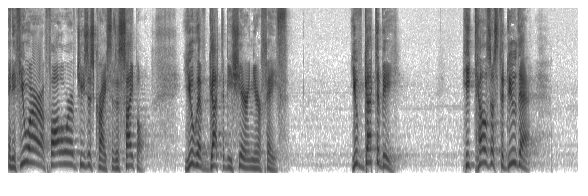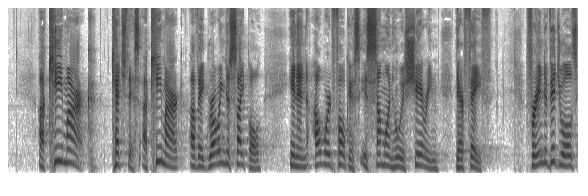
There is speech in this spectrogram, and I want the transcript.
And if you are a follower of Jesus Christ, a disciple, you have got to be sharing your faith. You've got to be. He tells us to do that. A key mark, catch this, a key mark of a growing disciple in an outward focus is someone who is sharing their faith. For individuals,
